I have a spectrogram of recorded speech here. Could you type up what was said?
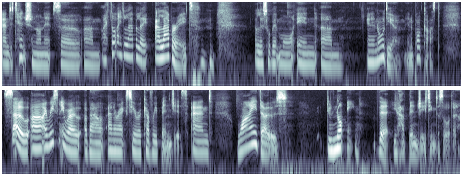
and attention on it. So, um, I thought I'd elaborate, elaborate a little bit more in. Um, in an audio, in a podcast. So, uh, I recently wrote about anorexia recovery binges and why those do not mean that you have binge eating disorder.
